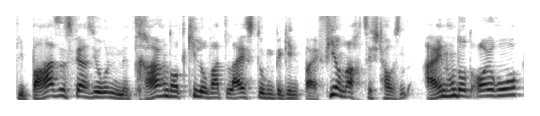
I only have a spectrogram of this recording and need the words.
Die Basisversion mit 300 Kilowatt Leistung beginnt bei 84.100 Euro.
